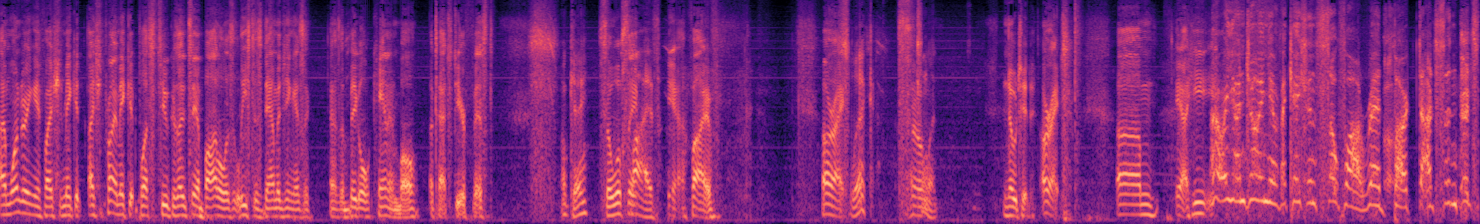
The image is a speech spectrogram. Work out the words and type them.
I'm wondering if I should make it. I should probably make it plus two because I'd say a bottle is at least as damaging as a as a big old cannonball attached to your fist. Okay, So we'll say five. Yeah, five. All right. Slick. So- Excellent. Noted. All right. Um, yeah, he. How are you enjoying your vacation so far, Red Bart Dodgson? It's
